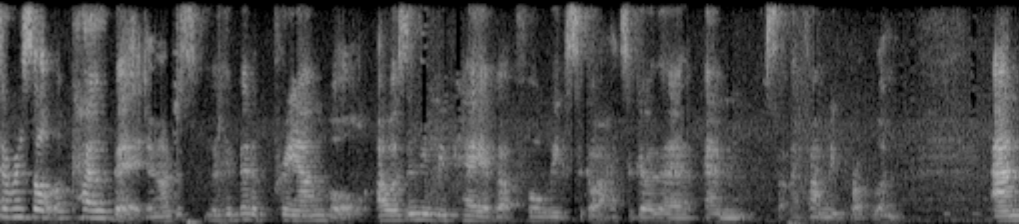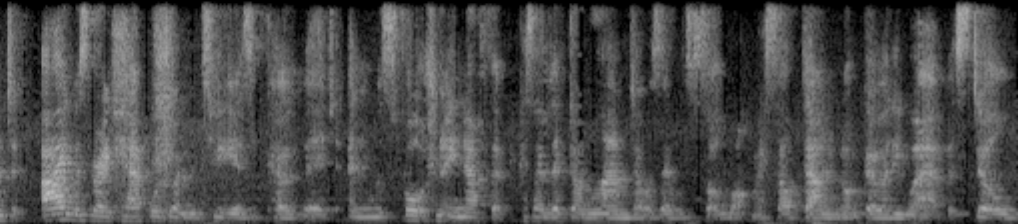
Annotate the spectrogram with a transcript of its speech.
as a result of COVID, and I'll just like a bit of preamble. I was in the UK about four weeks ago. I had to go there, um, a family problem, and I was very careful during the two years of COVID, and was fortunate enough that because I lived on land, I was able to sort of lock myself down and not go anywhere, but still,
